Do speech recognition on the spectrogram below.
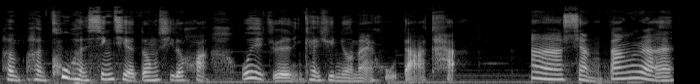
很很酷、很新奇的东西的话，我也觉得你可以去牛奶湖打卡。那想当然，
